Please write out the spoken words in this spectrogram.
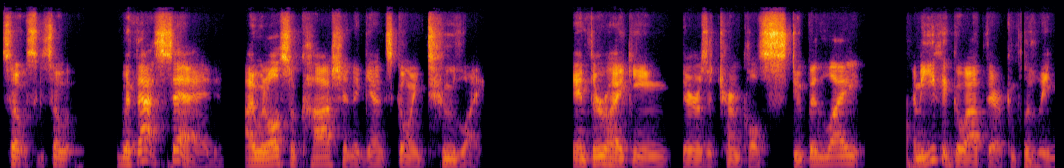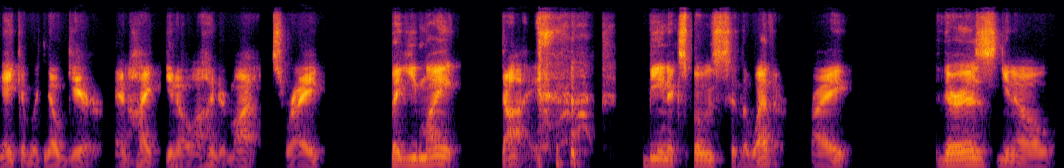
So, so with that said, I would also caution against going too light in through hiking, there is a term called stupid light. I mean, you could go out there completely naked with no gear and hike, you know, 100 miles, right? But you might die being exposed to the weather, right? There is, you know,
